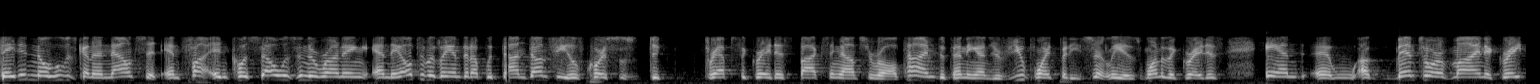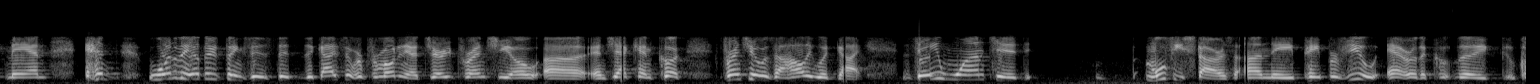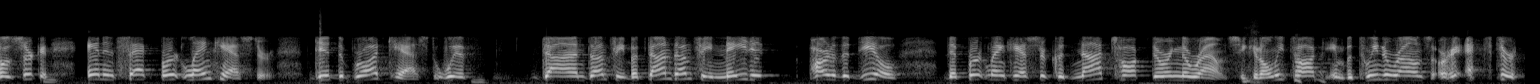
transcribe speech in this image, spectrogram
They didn't know who was going to announce it, and and Cosell was in the running, and they ultimately ended up with Don Dunphy, who of course was the, perhaps the greatest boxing announcer of all time, depending on your viewpoint, but he certainly is one of the greatest, and uh, a mentor of mine, a great man. And one of the other things is that the guys that were promoting that, Jerry Perenchio uh, and Jack Kent Cooke, Perenchio was a Hollywood guy. They wanted movie stars on the pay per view eh, or the the closed circuit, and in fact, Burt Lancaster did the broadcast with Don Dunphy, but Don Dunphy made it part of the deal that Burt Lancaster could not talk during the rounds. He could only talk in between the rounds or after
